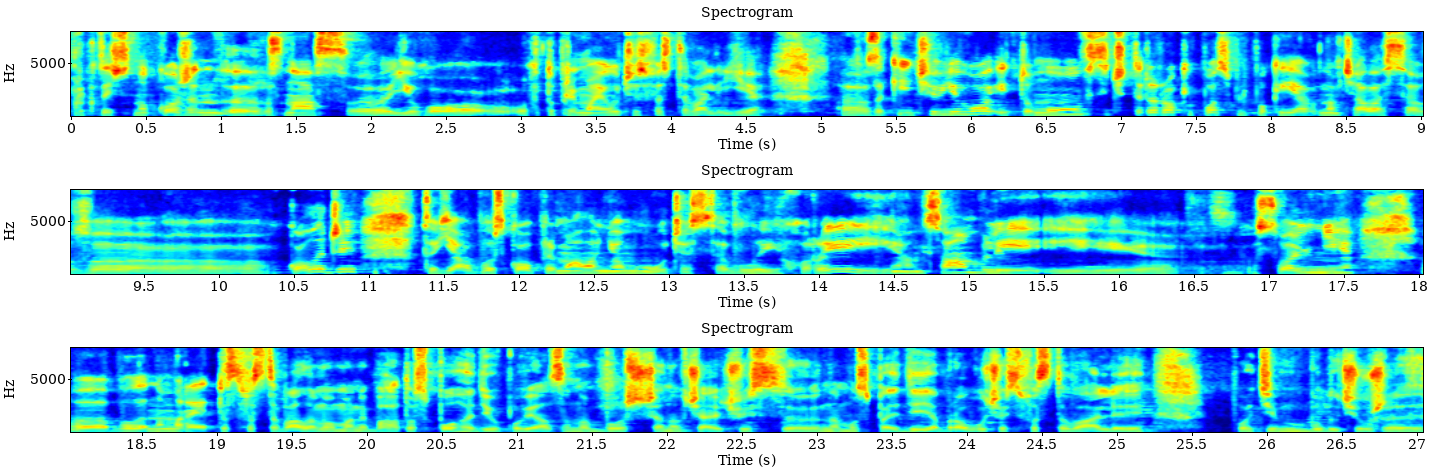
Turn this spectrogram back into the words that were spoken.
практично кожен е, з нас е, його, хто приймає участь в фестивалі, є закінчив його. І тому всі чотири роки поспіль, поки я навчалася в коледжі, то я обов'язково приймала в ньому участь. Це були і хори, і ансамблі, і сольні були номери. З фестивалем у мене багато спогадів пов'язано, бо ще навчаючись на Моспеді, я брав участь в фестивалі. Потім, будучи вже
